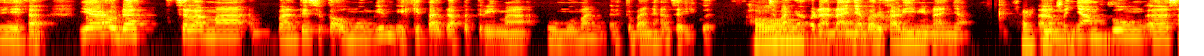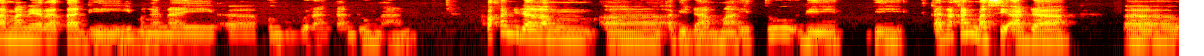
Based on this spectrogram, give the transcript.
Iya, ya udah selama Bante suka umumin ya kita dapat terima umuman eh, kebanyakan saya ikut. Oh. Cuman nggak pernah nanya, baru kali ini nanya. Uh, menyambung uh, sama Nera tadi mengenai uh, pengguguran kandungan, apakah di dalam uh, abidama itu di, di karena kan masih ada uh,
